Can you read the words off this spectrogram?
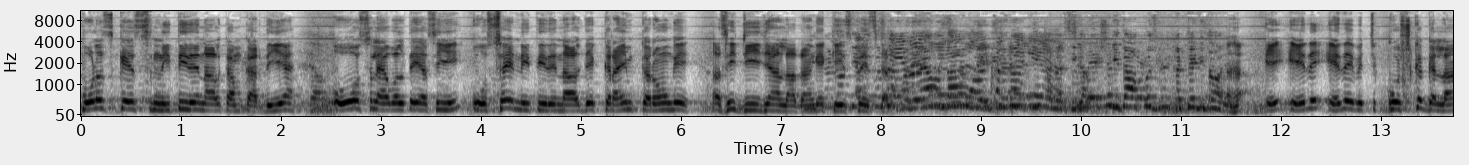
ਪੁਲਿਸ ਕਿਸ ਨੀਤੀ ਦੇ ਨਾਲ ਕੰਮ ਕਰਦੀ ਹੈ, ਉਸ ਲੈਵਲ ਤੇ ਅਸੀਂ ਉਸੇ ਨੀਤੀ ਦੇ ਨਾਲ ਜੇ ਕ੍ਰਾਈਮ ਕਰੋਗੇ, ਅਸੀਂ ਜੀ ਜਾਨ ਲਾ ਦਾਂਗੇ ਕੇਸ ਟ੍ਰੇਸ ਕਰ। ਇਹ, ਇਹਦੇ ਇਹਦੇ ਵਿੱਚ ਕੁਝ ਕੁ ਗੱਲਾਂ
